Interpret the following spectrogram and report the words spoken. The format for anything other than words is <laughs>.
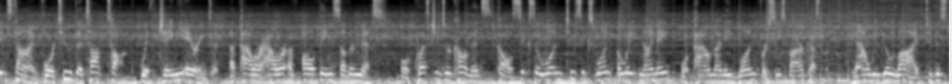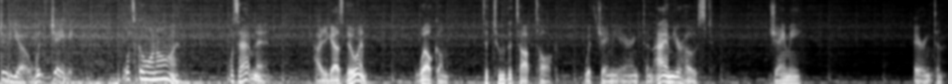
It's time for To the Top Talk with Jamie Arrington, a power hour of all things Southern Miss. For questions or comments, call 601 261 0898 or pound 981 for C Spire customer. Now we go live to the studio with Jamie. What's going on? What's happening? How you guys doing? Welcome to To the Top Talk with Jamie Arrington. I am your host, Jamie Arrington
